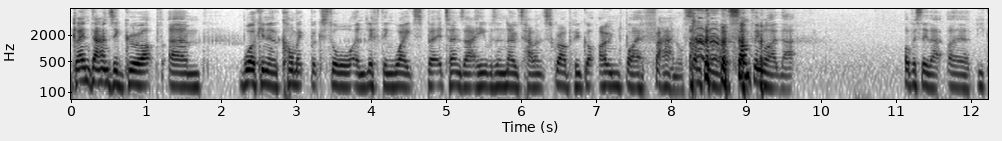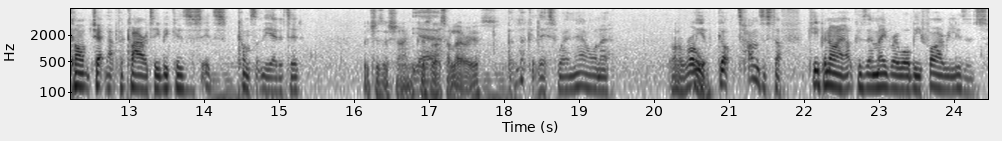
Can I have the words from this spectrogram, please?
Glenn Danzig grew up um, working in a comic book store and lifting weights, but it turns out he was a no talent scrub who got owned by a fan or something like something like that. Obviously, that uh, you can't check that for clarity because it's constantly edited. Which is a shame because Yeah. that's hilarious. But look at this; we're now on a On a roll. we have got tons of stuff. Keep an eye out because there may very well be fiery lizards.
